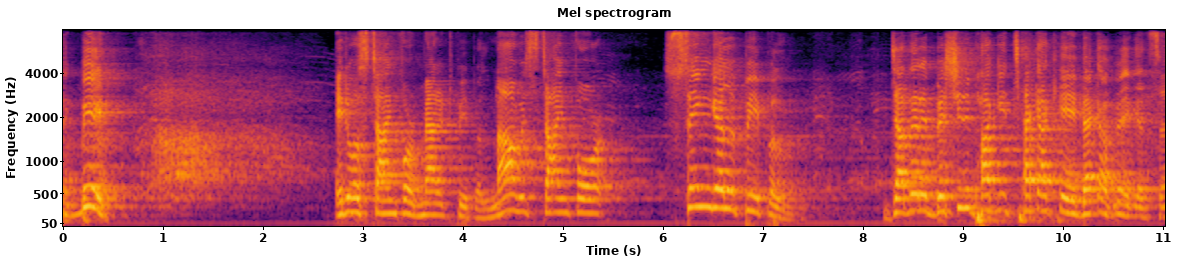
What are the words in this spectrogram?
তাকবীর। It was time for married people. Now it's time for single people. যাদের বেশিরভাগই ছ্যাঁকা খেয়ে বেকা হয়ে গেছে।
